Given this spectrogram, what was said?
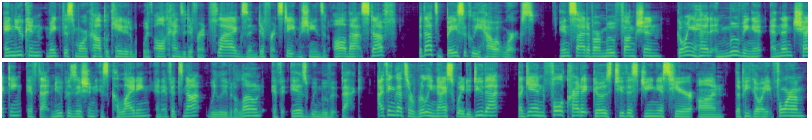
And you can make this more complicated with all kinds of different flags and different state machines and all that stuff. But that's basically how it works. Inside of our move function, going ahead and moving it and then checking if that new position is colliding. And if it's not, we leave it alone. If it is, we move it back. I think that's a really nice way to do that. Again, full credit goes to this genius here on the Pico 8 forum,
